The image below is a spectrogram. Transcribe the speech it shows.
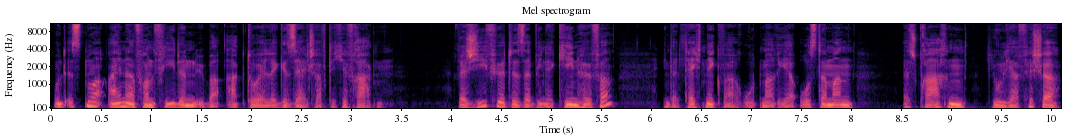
und ist nur einer von vielen über aktuelle gesellschaftliche Fragen. Regie führte Sabine Kienhöfer, in der Technik war Ruth Maria Ostermann, es sprachen Julia Fischer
